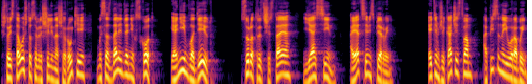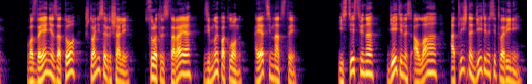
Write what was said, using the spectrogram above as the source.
что из того, что совершили наши руки, мы создали для них скот, и они им владеют? Сура 36, Ясин, аят 71. Этим же качеством описаны его рабы. Воздаяние за то, что они совершали. Сура 32, земной поклон, аят 17. Естественно, деятельность Аллаха отлична от деятельности творений.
